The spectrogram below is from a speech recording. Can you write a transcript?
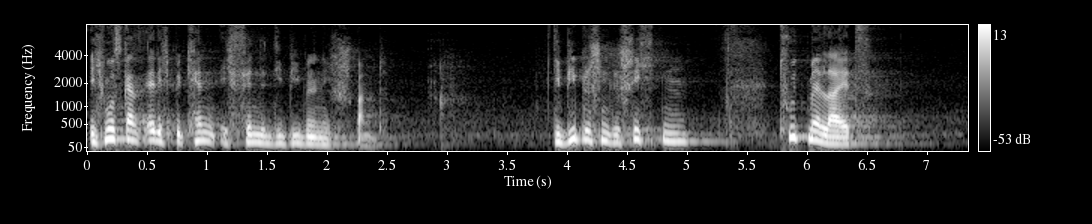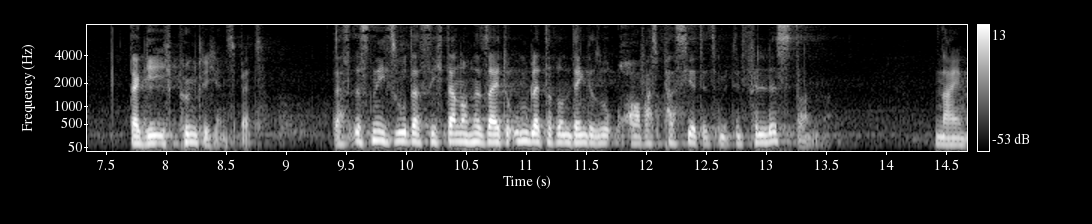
Ich muss ganz ehrlich bekennen, ich finde die Bibel nicht spannend. Die biblischen Geschichten, tut mir leid, da gehe ich pünktlich ins Bett. Das ist nicht so, dass ich dann noch eine Seite umblättere und denke so, oh, was passiert jetzt mit den Philistern? Nein.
